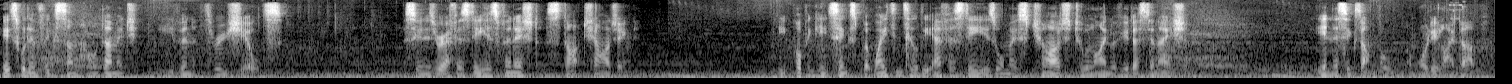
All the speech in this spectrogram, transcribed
Hits will inflict some hull damage, even through shields. As soon as your FSD has finished, start charging. Keep popping heat sinks, but wait until the FSD is almost charged to align with your destination. In this example, already lined up.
